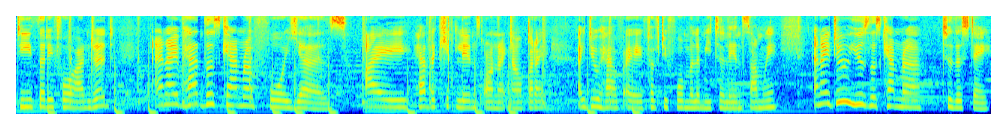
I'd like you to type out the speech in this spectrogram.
D3400 and I've had this camera for years. I have the kit lens on right now, but I, I do have a 54 millimeter lens somewhere. And I do use this camera to this day.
